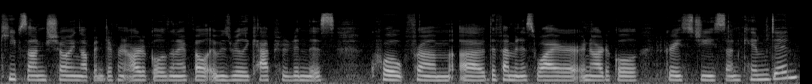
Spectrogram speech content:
keeps on showing up in different articles, and I felt it was really captured in this quote from uh, the Feminist Wire, an article Grace G. Sun Kim did.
